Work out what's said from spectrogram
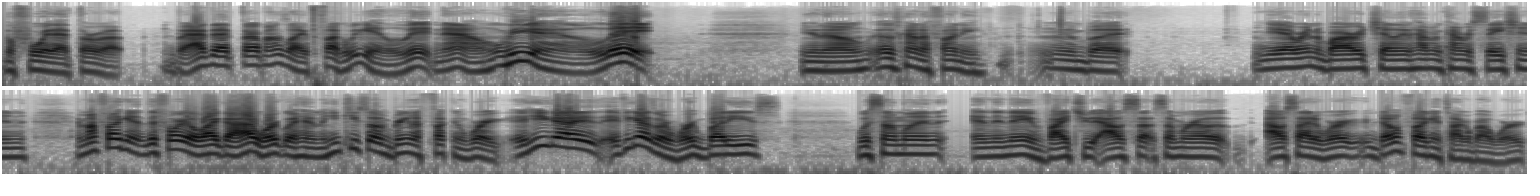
before that throw up. But after that throw up, I was like, fuck, we getting lit now. We getting lit. You know, it was kind of funny, mm, but yeah, we're in the bar, we're chilling, having conversation. And my fucking this four year old white guy, I work with him, and he keeps on bringing up fucking work. If you guys, if you guys are work buddies with someone, and then they invite you outside somewhere outside of work, don't fucking talk about work.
